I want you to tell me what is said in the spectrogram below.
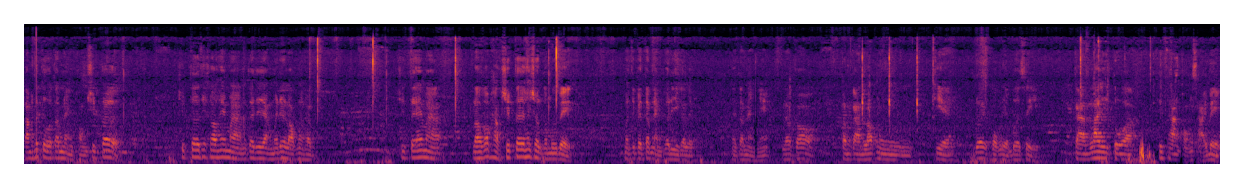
ตามที่ตัวตำแหน่งของชิปเตอร์ชิปเตอร์ที่เขาให้มามันก็จะยังไม่ได้ล็อกนะครับชิปเตอร์ให้มาเราก็ผลักชิปเตอร์ให้ชนกับมือเบรกมันจะเป็นตำแหน่งพอดีกันเลย ในตำแหน่งนี้แล้วก็ทำการล็อกมือเกียร์ด้วยหกเหลี่ยมเบอร์สี่ การไล่ตัวทิศทางของสายเบรก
